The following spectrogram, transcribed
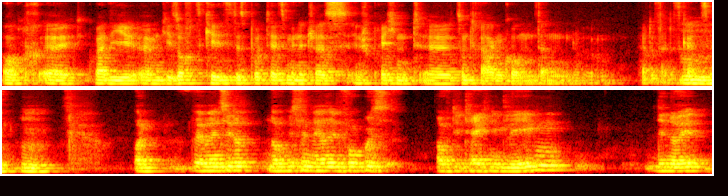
auch äh, quasi ähm, die Soft Skills des Prozessmanagers entsprechend äh, zum Tragen kommen, dann ähm, hat das alles keinen mhm. Sinn. Mhm. Und wenn wir jetzt wieder noch ein bisschen mehr den Fokus auf die Technik legen, eine neue,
